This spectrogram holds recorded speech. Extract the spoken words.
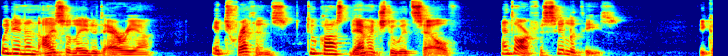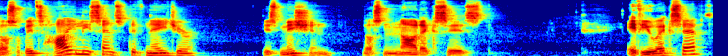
within an isolated area, it threatens to cause damage to itself and our facilities. Because of its highly sensitive nature, this mission does not exist. If you accept,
